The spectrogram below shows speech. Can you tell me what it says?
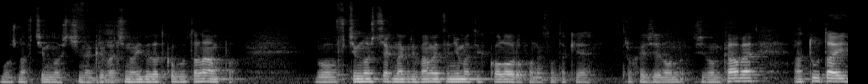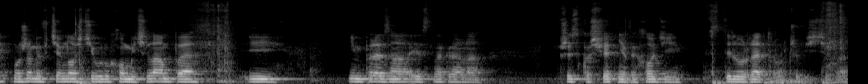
Można w ciemności nagrywać. No i dodatkowo ta lampa. Bo w ciemności jak nagrywamy to nie ma tych kolorów. One są takie trochę zielon, zielonkawe. A tutaj możemy w ciemności uruchomić lampę i impreza jest nagrana. Wszystko świetnie wychodzi. w stylu retro oczywiście, tak?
